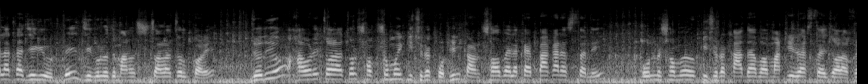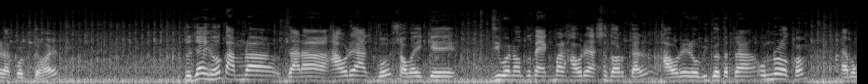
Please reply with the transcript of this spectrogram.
এলাকা জেগে উঠবে যেগুলোতে মানুষ চলাচল করে। যদিও হাওড়ে চলাচল সবসময় কিছুটা কঠিন, কারণ সব এলাকায় পাকা রাস্তা নেই। অন্য সময়ও কিছুটা কাদা বা মাটির রাস্তায় চলাফেরা করতে হয়। তো যাই হোক, আমরা যারা হাওড়ে আসব, সবাইকে জীবনে অন্তত একবার হাওড়ে আসা দরকার। হাওড়ের অভিজ্ঞতাটা অন্যরকম এবং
